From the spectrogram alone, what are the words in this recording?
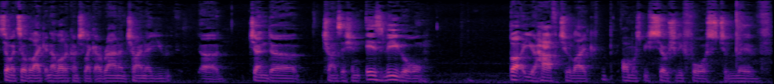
So it's over like in a lot of countries like Iran and China, you uh, gender transition is legal, but you have to like almost be socially forced to live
